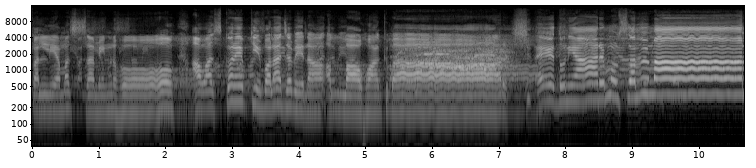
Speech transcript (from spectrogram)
ফালইয়ামাসসা মিনহু আওয়াজ করে কি বলা যাবে না? আল্লাহু আকবার। এ দুনিয়ার মুসলমান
